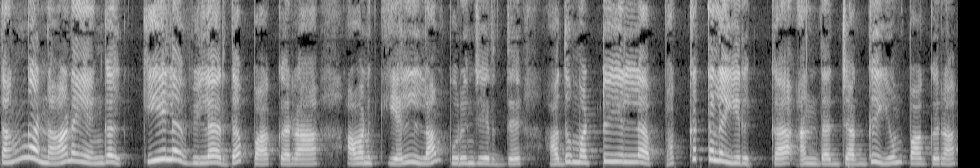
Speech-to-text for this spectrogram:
தங்க நாணயங்கள் கீழே விழறத பார்க்குறான் அவனுக்கு எல்லாம் புரிஞ்சிருது. அது மட்டும் இல்லை பக்கத்தில் இருக்க அந்த ஜக்கையும் பார்க்குறான்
